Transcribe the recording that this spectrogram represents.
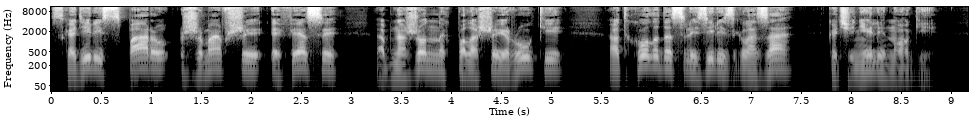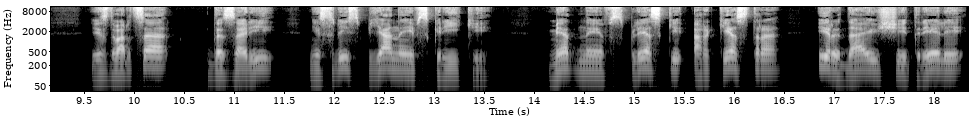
сходились с пару сжимавшие эфесы обнаженных палашей руки, от холода слезились глаза, коченели ноги. Из дворца до зари неслись пьяные вскрики, медные всплески оркестра и рыдающие трели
